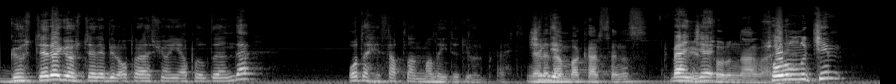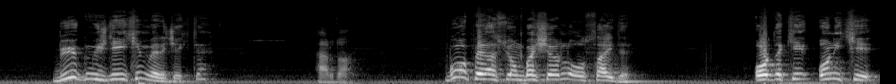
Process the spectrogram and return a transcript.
göstere göstere bir operasyon yapıldığında o da hesaplanmalıydı diyorum. Evet. Şimdi- Nereden bakarsanız Bence büyük sorunlar var. sorumlu kim? Büyük müjdeyi kim verecekti? Erdoğan. Bu operasyon başarılı olsaydı oradaki 12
